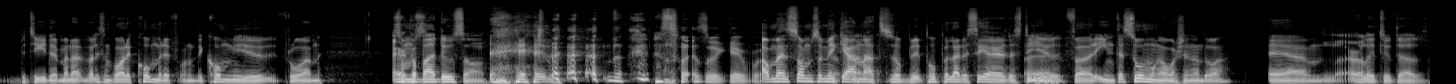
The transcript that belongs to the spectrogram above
betyder. Men liksom, var det kommer ifrån? Det kommer ju från... Erica som- Badu song. that's, what, that's where it came from. Ja, men som så mycket annat så populariserades det ju Mm. för inte så många år sedan ändå. Ehm, Early 2000s.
